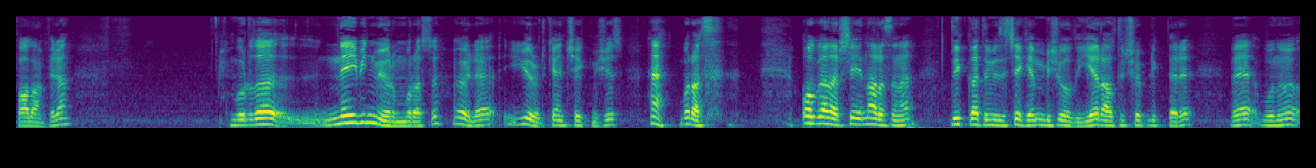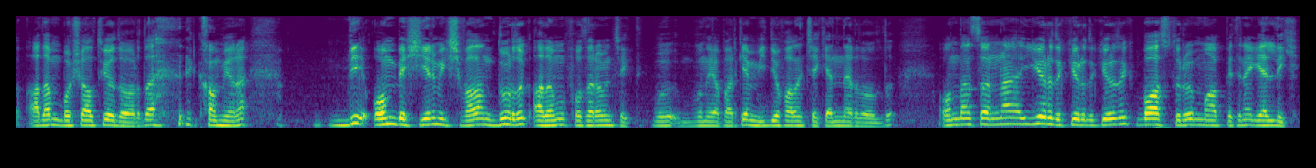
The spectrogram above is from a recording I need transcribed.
falan filan. Burada neyi bilmiyorum burası. Öyle yürürken çekmişiz. Heh burası. O kadar şeyin arasına dikkatimizi çeken bir şey oldu. Yeraltı çöplükleri ve bunu adam boşaltıyordu orada kamyona. Bir 15-20 kişi falan durduk adamın fotoğrafını çektik. Bu, bunu yaparken video falan çekenler de oldu. Ondan sonra yürüdük yürüdük yürüdük Boğaz turu muhabbetine geldik.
